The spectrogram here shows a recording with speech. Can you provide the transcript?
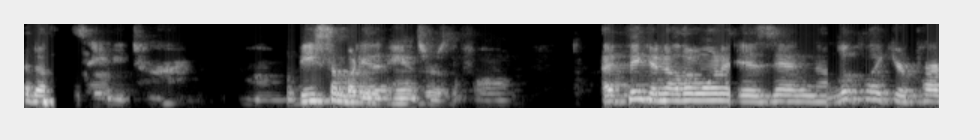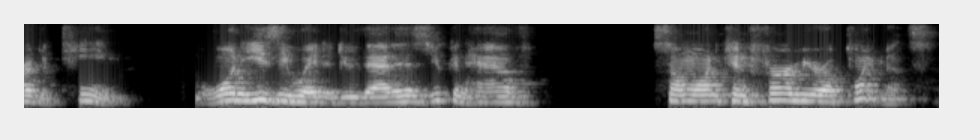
that doesn't save you time. Um, be somebody that answers the phone. I think another one is in look like you're part of a team. One easy way to do that is you can have someone confirm your appointments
